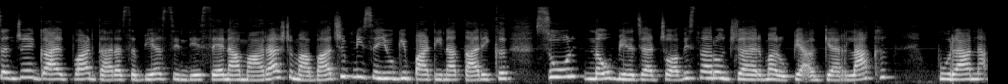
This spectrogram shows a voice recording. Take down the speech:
સંજય ગાયકવાડ ધારાસભ્ય સિંધી સેના મહારાષ્ટ્રમાં ભાજપની સહયોગી પાર્ટીના તારીખ સોળ નવ બે હજાર ચોવીસના રોજ જાહેરમાં રૂપિયા અગિયાર લાખ પુરાના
